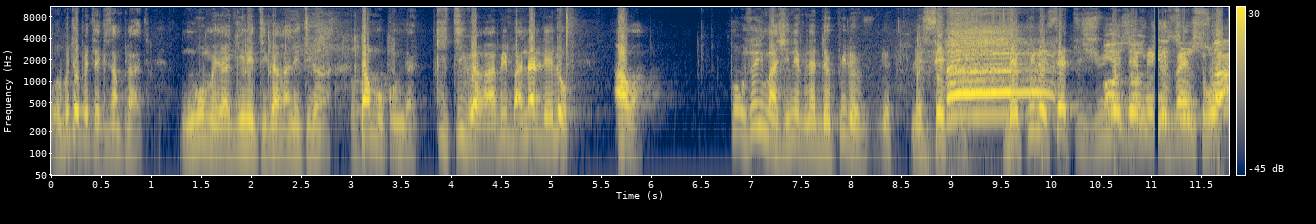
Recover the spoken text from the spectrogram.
oyebi topesa exemple ati ngumu ezalaki neti kaka neti kaka. Ntan mokonzi akiti kaka abi banda lelo. Awa po ozoimagine mpena depuis le, le, le 7 depuis le 7 juillet 2023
